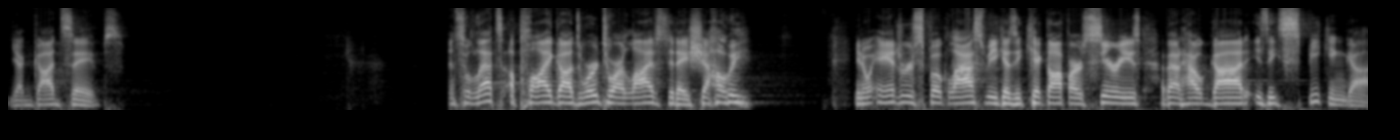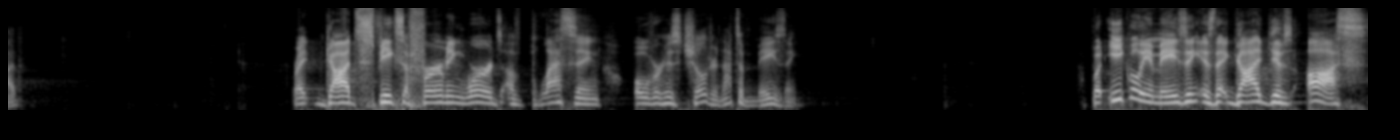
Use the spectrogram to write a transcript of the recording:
Yeah, God saves. And so let's apply God's word to our lives today, shall we? You know, Andrew spoke last week as he kicked off our series about how God is a speaking God. Right? God speaks affirming words of blessing over his children. That's amazing. But equally amazing is that God gives us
